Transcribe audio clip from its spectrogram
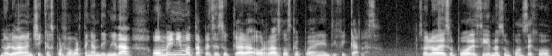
no lo hagan chicas, por favor, tengan dignidad. O mínimo tápense su cara o rasgos que puedan identificarlas. Solo eso puedo decir, no es un consejo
